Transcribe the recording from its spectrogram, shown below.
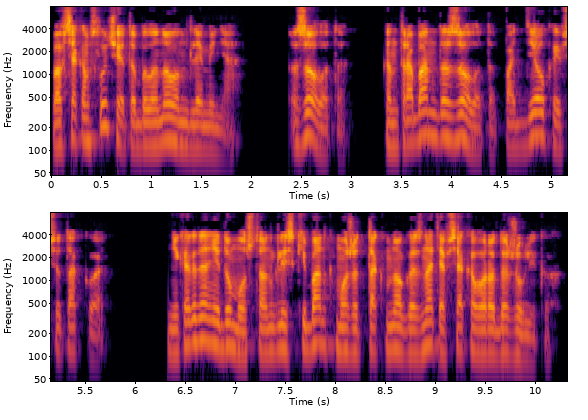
Во всяком случае, это было новым для меня. Золото. Контрабанда золота, подделка и все такое. Никогда не думал, что английский банк может так много знать о всякого рода жуликах.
